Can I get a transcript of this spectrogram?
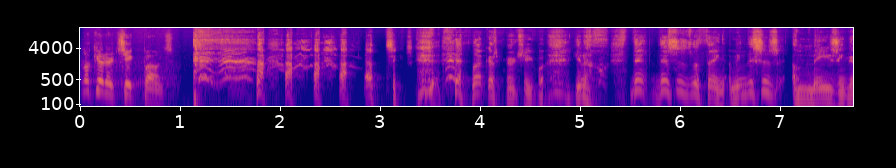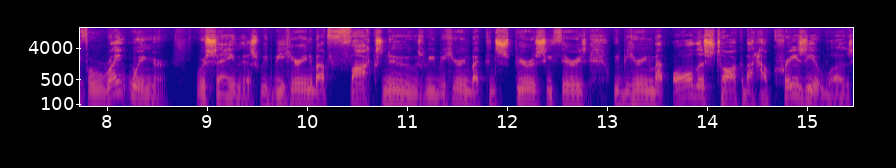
Look at her cheekbones. Look at her cheekbone. You know, th- this is the thing. I mean, this is amazing. If a right winger were saying this, we'd be hearing about Fox News, we'd be hearing about conspiracy theories, we'd be hearing about all this talk about how crazy it was.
